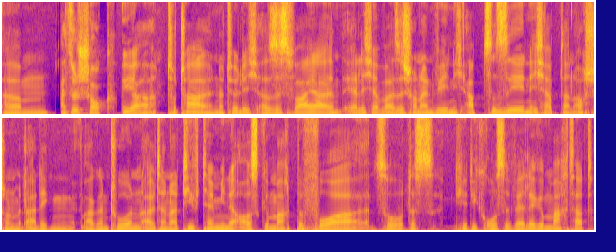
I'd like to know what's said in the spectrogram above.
Ähm, also Schock. Ja, total, natürlich. Also es war ja ehrlicherweise schon ein wenig abzusehen. Ich habe dann auch schon mit einigen Agenturen Alternativtermine ausgemacht, bevor so das hier die große Welle gemacht hat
